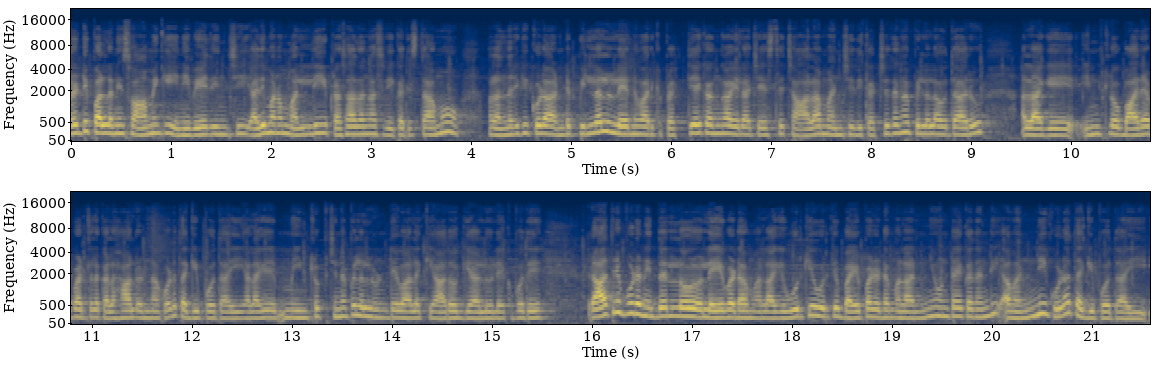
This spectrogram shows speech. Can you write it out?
అరటి పళ్ళని స్వామికి నివేదించి అది మనం మళ్ళీ ప్రసాదంగా స్వీకరిస్తామో. వాళ్ళందరికీ కూడా అంటే పిల్లలు లేని వారికి ప్రత్యేకంగా ఇలా చేస్తే చాలా మంచిది. ఖచ్చితంగా పిల్లలు అవుతారు. అలాగే ఇంట్లో భార్యాభర్తల కలహాలు ఉన్నా కూడా తగ్గిపోతాయి. అలాగే మీ ఇంట్లో చిన్నపిల్లలు ఉంటే వాళ్ళకి ఆరోగ్యాలు లేకపోతే రాత్రిపూట నిద్రలో లేవడం అలాగే ఊరికే ఊరికే భయపడడం అలా అన్నీ ఉంటాయి కదండి. అవన్నీ కూడా తగ్గిపోతాయి.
